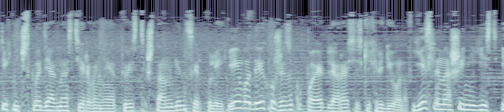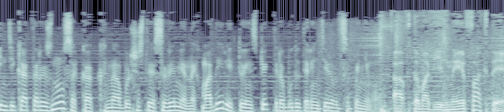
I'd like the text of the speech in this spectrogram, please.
технического диагностирования, то есть штангенциркулей. И МВД их уже закупает для российских регионов. Если на шине есть индикатор износа, как на большинстве современных моделей, то инспекторы будут ориентироваться по нему. Автомобильные факты.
